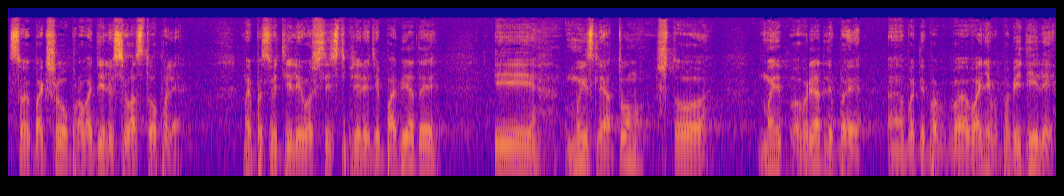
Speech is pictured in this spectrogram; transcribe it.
свое большое проводили в Севастополе. Мы посвятили его 65-летию Победы. И мысли о том, что мы вряд ли бы э, в этой войне бы победили,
